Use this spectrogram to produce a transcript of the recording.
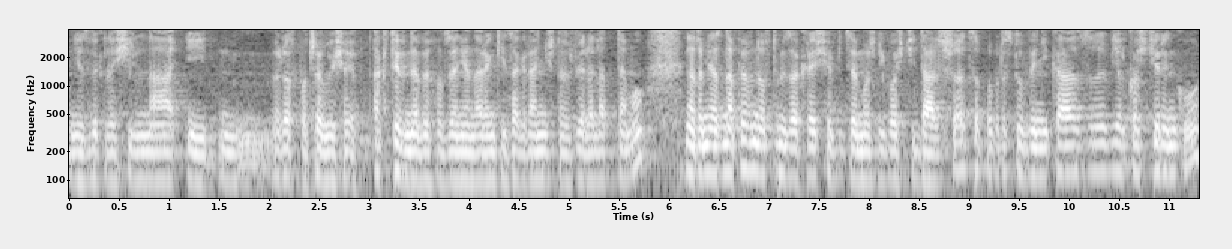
niezwykle silna i mm, rozpoczęły się aktywne wychodzenie na rynki zagraniczne już wiele lat temu. Natomiast na pewno w tym zakresie widzę możliwości dalsze, co po prostu wynika z wielkości rynku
